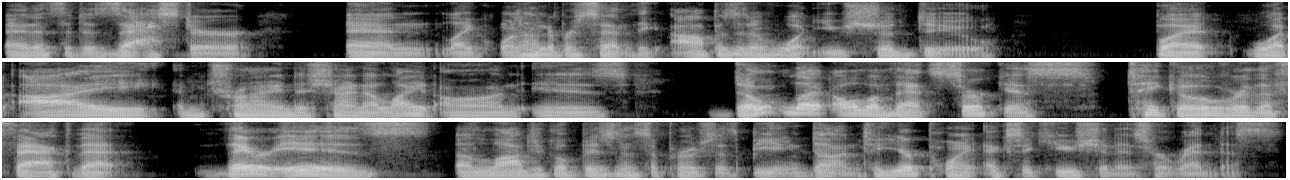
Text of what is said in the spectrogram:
and it's a disaster and like 100% the opposite of what you should do. But what I am trying to shine a light on is don't let all of that circus take over the fact that there is a logical business approach that's being done. To your point, execution is horrendous.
